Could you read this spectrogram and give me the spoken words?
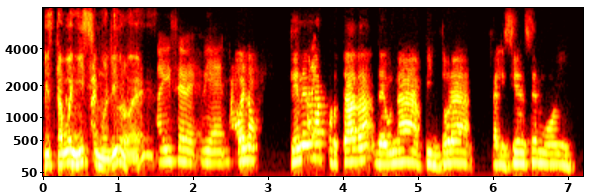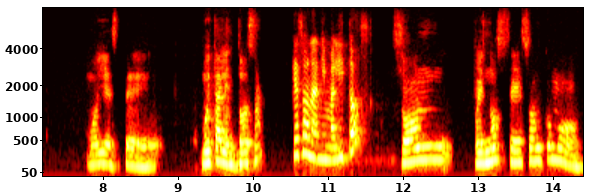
Está buenísimo el libro, ¿eh? Ahí se ve bien. Ah, bueno, tiene una portada de una pintora jalisciense muy, muy, este, muy talentosa. ¿Qué son animalitos? Son, pues no sé, son como,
